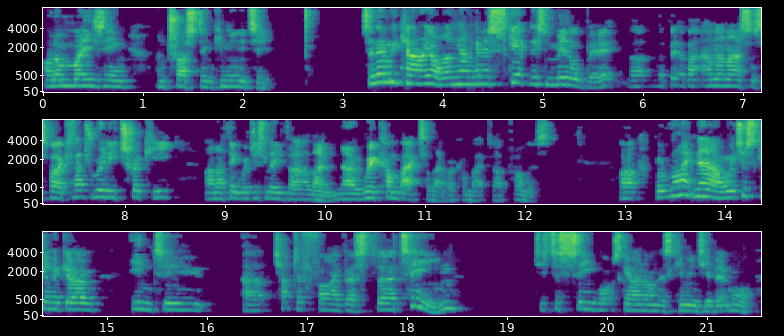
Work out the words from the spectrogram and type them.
an amazing and trusting community. So then we carry on, and I'm going to skip this middle bit, the, the bit about Ananias and Sapphira, because that's really tricky, and I think we'll just leave that alone. No, we'll come back to that. We'll come back to that, I promise. Uh, but right now, we're just going to go into uh, chapter 5, verse 13, just to see what's going on in this community a bit more.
